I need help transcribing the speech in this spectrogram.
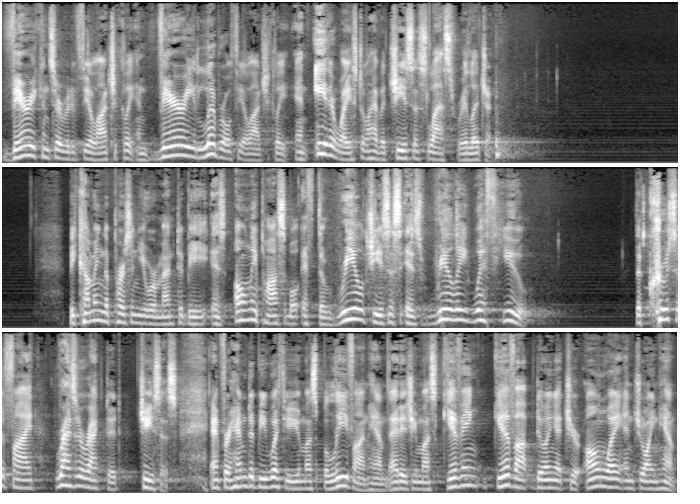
very conservative theologically and very liberal theologically, and either way, still have a Jesus less religion. Becoming the person you were meant to be is only possible if the real Jesus is really with you. The crucified, resurrected Jesus. And for him to be with you, you must believe on him. That is, you must giving, give up doing it your own way and join him.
